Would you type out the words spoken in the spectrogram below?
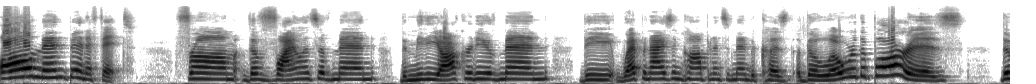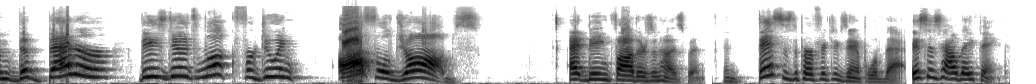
all men benefit from the violence of men, the mediocrity of men, the weaponizing incompetence of men because the lower the bar is, the, the better these dudes look for doing awful jobs at being fathers and husbands. And this is the perfect example of that. This is how they think.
